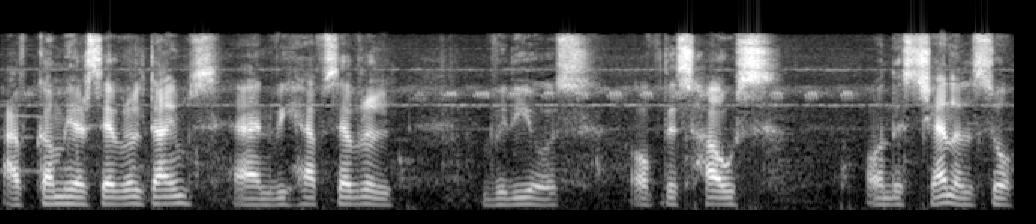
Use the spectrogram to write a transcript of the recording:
I've come here several times and we have several videos of this house on this channel. So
